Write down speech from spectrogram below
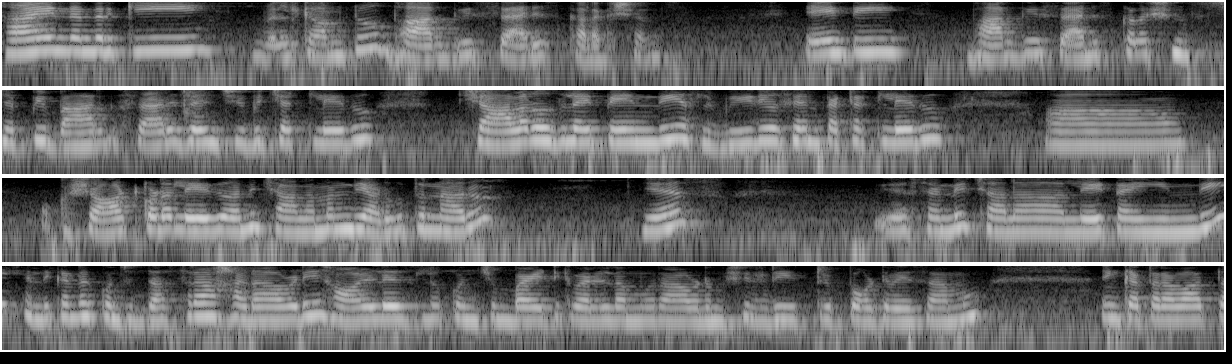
హాయ్ అండి అందరికీ. Welcome to Bhargavi sarees collections. ఏంటి? భార్గవి శారీస్ కలెక్షన్స్ చెప్పి భార్గవి శారీస్ ఏం చూపించట్లేదు. చాలా రోజులు అయిపోయింది అసలు వీడియోస్ ఏం పెట్టట్లేదు. ఒక షార్ట్ కూడా లేదు అని చాలామంది అడుగుతున్నారు. ఎస్ ఎస్ అండి చాలా లేట్ అయ్యింది. ఎందుకంటే కొంచెం దసరా హడావడి హాలిడేస్లో కొంచెం బయటికి వెళ్ళడము రావడం షిరిడి ట్రిప్ ఒకటి వేసాము. ఇంకా తర్వాత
